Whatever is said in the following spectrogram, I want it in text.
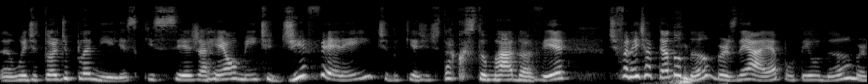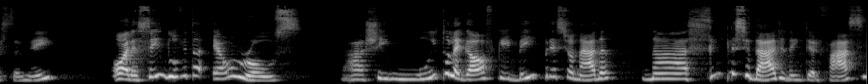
ah, um editor de planilhas que seja realmente diferente do que a gente está acostumado a ver, diferente até do Numbers, né? A Apple tem o Numbers também. Olha, sem dúvida é o Rose. Tá? Achei muito legal, fiquei bem impressionada na simplicidade da interface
